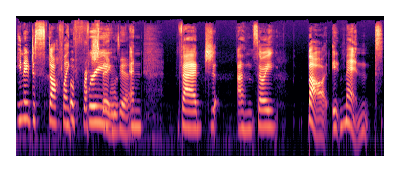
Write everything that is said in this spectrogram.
you know, just stuff like Of fresh fruit things, yeah. and veg, and so I. But it meant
